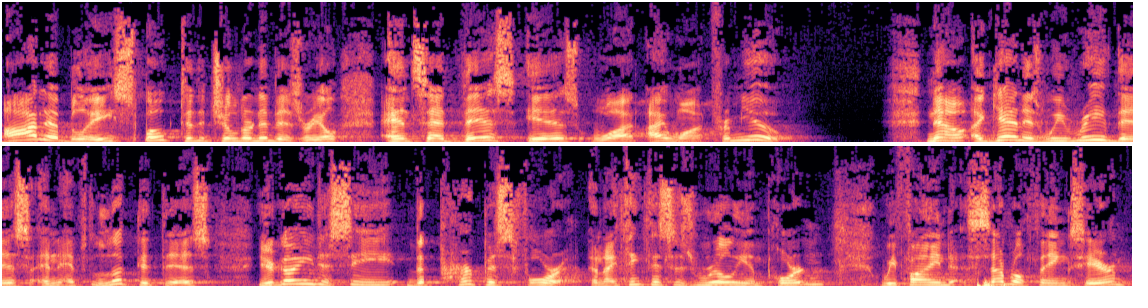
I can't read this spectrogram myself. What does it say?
audibly spoke to the children of Israel and said this is what I want from you. Now, again, as we read this and have looked at this, you're going to see the purpose for it. And I think this is really important. We find several things here.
